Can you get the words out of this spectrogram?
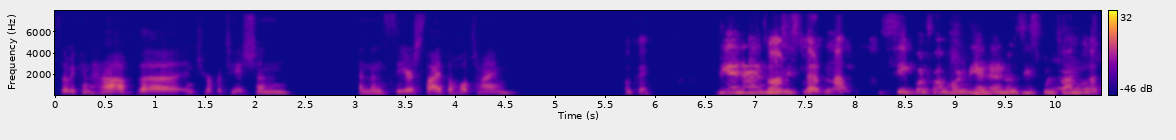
So we can have the interpretation and then see your slide the whole time? Okay, Diana, so I'm start now. sí, por favor, Diana, nos disculpamos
